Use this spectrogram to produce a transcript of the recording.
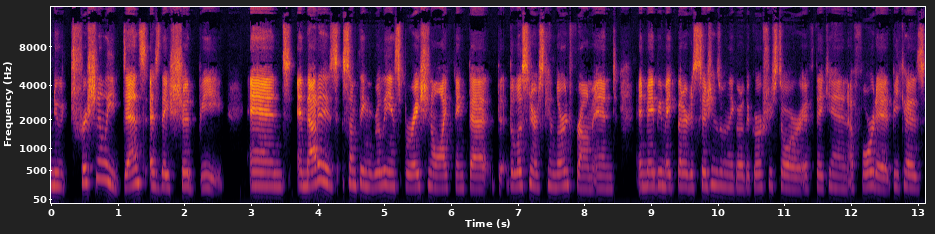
nutritionally dense as they should be. And and that is something really inspirational i think that th- the listeners can learn from and and maybe make better decisions when they go to the grocery store if they can afford it because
